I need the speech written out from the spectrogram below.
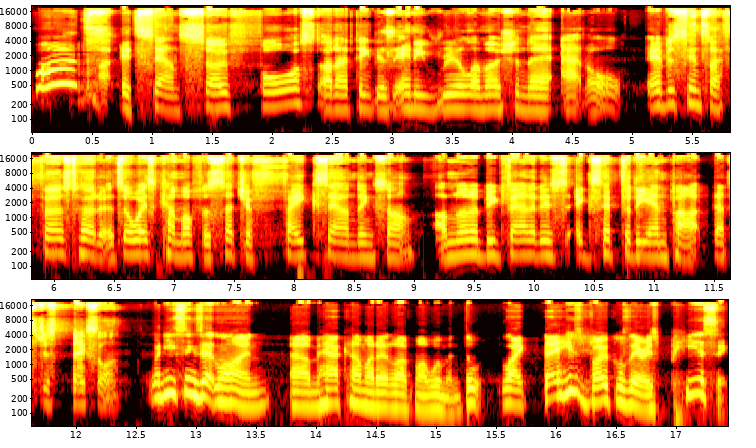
What? Uh, It sounds so forced. I don't think there's any real emotion there at all. Ever since I first heard it, it's always come off as such a fake sounding song. I'm not a big fan of this except for the end part. That's just excellent. when he sings that line, um, "How come I don't love my woman?" The, like that, his vocals there is piercing.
